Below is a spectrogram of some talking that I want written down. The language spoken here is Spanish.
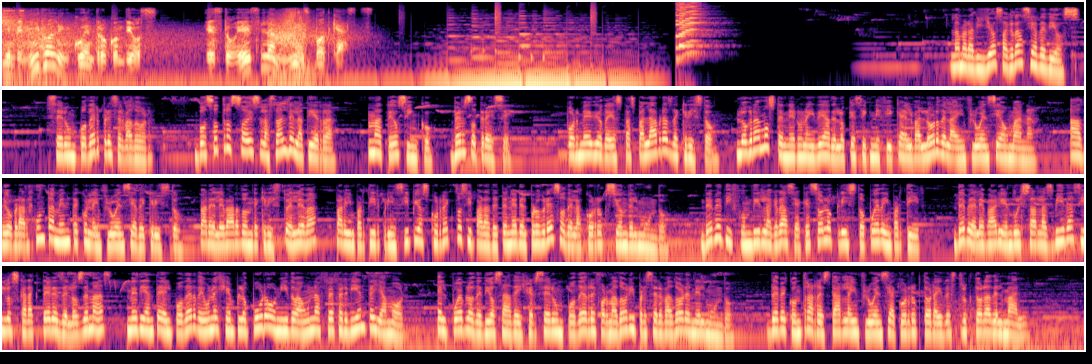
Bienvenido al encuentro con Dios. Esto es la Mies Podcasts. La maravillosa gracia de Dios. Ser un poder preservador. Vosotros sois la sal de la tierra. Mateo 5, verso 13. Por medio de estas palabras de Cristo, logramos tener una idea de lo que significa el valor de la influencia humana. Ha de obrar juntamente con la influencia de Cristo, para elevar donde Cristo eleva, para impartir principios correctos y para detener el progreso de la corrupción del mundo. Debe difundir la gracia que solo Cristo puede impartir. Debe elevar y endulzar las vidas y los caracteres de los demás, mediante el poder de un ejemplo puro unido a una fe ferviente y amor. El pueblo de Dios ha de ejercer un poder reformador y preservador en el mundo debe contrarrestar la influencia corruptora y destructora del mal.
